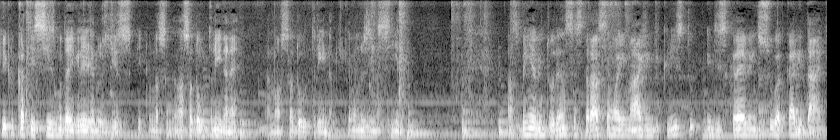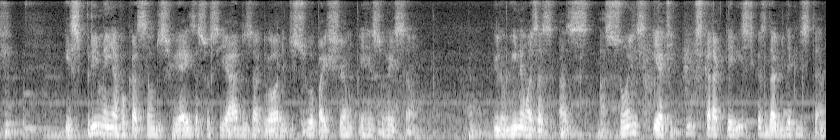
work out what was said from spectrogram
que, que o catecismo da igreja nos diz? O que, que a nossa, doutrina, né? A nossa doutrina, o que, que ela nos ensina? As bem-aventuranças traçam a imagem de Cristo e descrevem sua caridade exprimem a vocação dos fiéis associados à glória de sua paixão e ressurreição. iluminam as, as ações e atitudes características da vida cristã.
